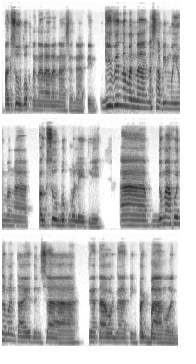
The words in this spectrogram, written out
pagsubok na nararanasan natin. Given naman na nasabi mo yung mga pagsubok mo lately, uh, dumako naman tayo dun sa tinatawag nating pagbangon.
